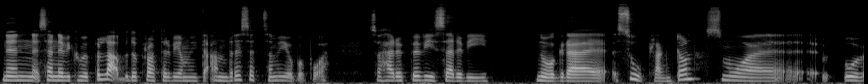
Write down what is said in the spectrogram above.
Men sen när vi kom upp på labb, då pratade vi om lite andra sätt som vi jobbar på. Så här uppe visade vi några zooplankton, små uh,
